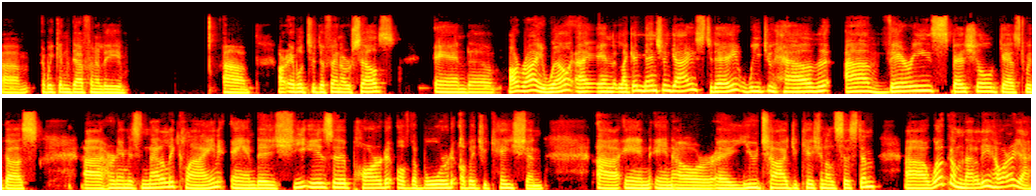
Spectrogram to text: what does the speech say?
um, we can definitely uh, are able to defend ourselves. And uh, all right, well, I, and like I mentioned, guys, today we do have a very special guest with us. Uh, her name is Natalie Cline, and uh, she is a part of the board of education uh, in in our uh, Utah educational system. Uh, welcome, Natalie. How are you?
